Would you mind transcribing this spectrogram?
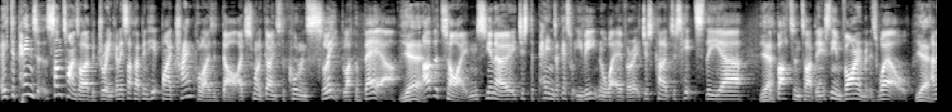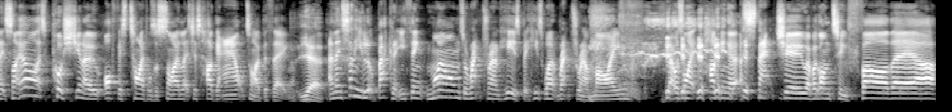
It depends. Sometimes I'll have a drink and it's like I've been hit by a tranquilizer dart. I just want to go into the corner and sleep like a bear. Yeah. Other times, you know, it just depends. I guess what you've eaten or whatever. It just kind of just hits the uh, Yeah. the button type thing. It's the environment as well. Yeah. And it's like, oh, let's push, you know, office titles aside. Let's just hug it out type of thing. Yeah. And then suddenly you look back at it, you think my arms are wrapped around his, but his weren't wrapped around mine. that was like hugging a, a statue. Have I gone too far there?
